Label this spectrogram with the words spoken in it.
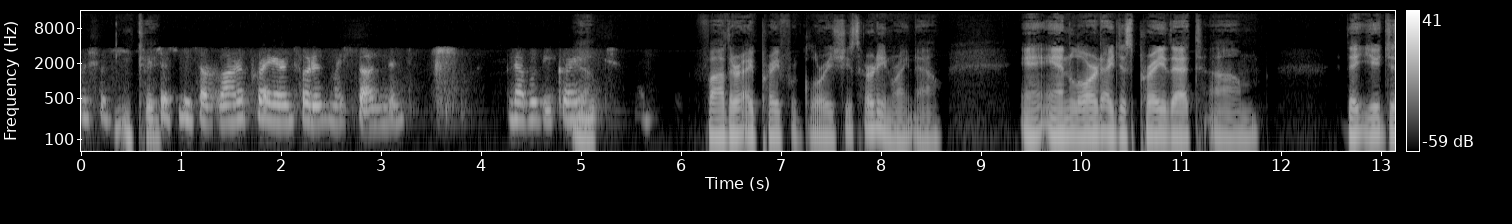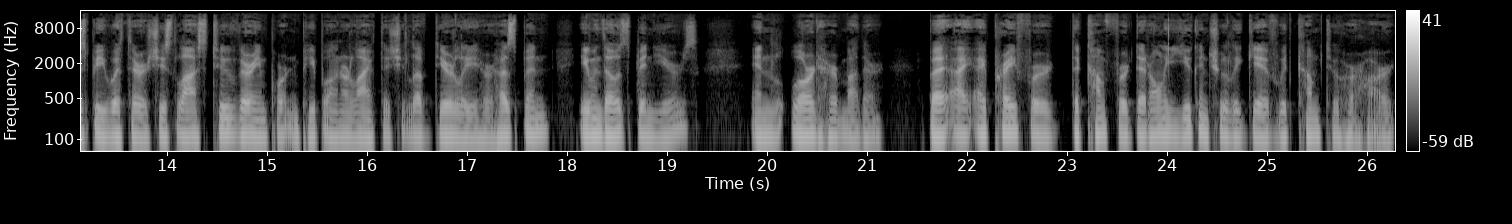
This is, okay. She just needs a lot of prayer, and so does my son. And that would be great. Yeah. Father, I pray for Gloria. She's hurting right now. And, and Lord, I just pray that um, that you just be with her. She's lost two very important people in her life that she loved dearly her husband, even though it's been years, and Lord, her mother. But I, I pray for the comfort that only you can truly give would come to her heart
